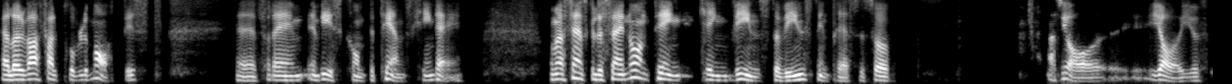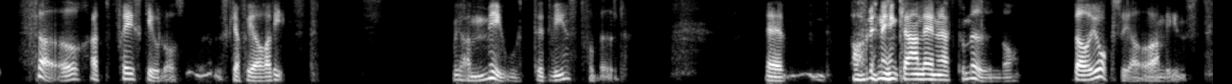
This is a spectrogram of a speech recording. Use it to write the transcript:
Eller i varje fall problematiskt, eh, för det är en, en viss kompetens kring det. Om jag sen skulle säga någonting kring vinst och vinstintresse så Alltså jag, jag är ju för att friskolor ska få göra vinst. jag är emot ett vinstförbud. Eh, av den enkla anledningen att kommuner bör ju också göra en vinst.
